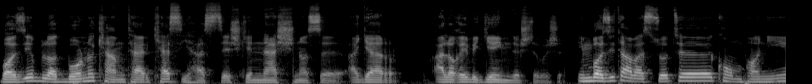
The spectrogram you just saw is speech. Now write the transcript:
بازی Bloodborne رو کمتر کسی هستش که نشناسه. اگر علاقه به game داشته باشه. این بازی توسط کمپانی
